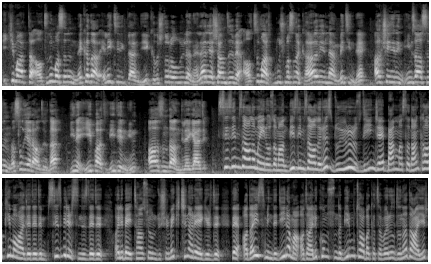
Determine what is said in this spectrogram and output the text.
2 Mart'ta Altılı Masa'nın ne kadar elektriklendiği, Kılıçdaroğlu'yla neler yaşandığı ve 6 Mart buluşmasına karar verilen metinde Akşener'in imzasının nasıl yer aldığı da yine İyi Parti liderinin ağzından dile geldi. Siz imzalamayın o zaman biz imzalarız duyururuz deyince ben masadan kalkayım o halde dedim. Siz bilirsiniz dedi. Ali Bey tansiyonu düşürmek için araya girdi ve aday isminde değil ama adaylık konusunda bir mutabakata varıldığına dair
